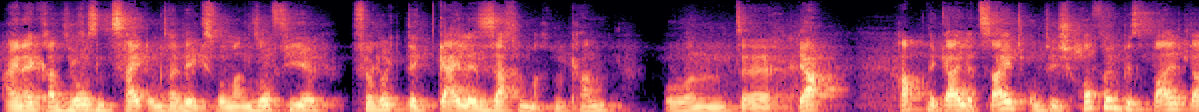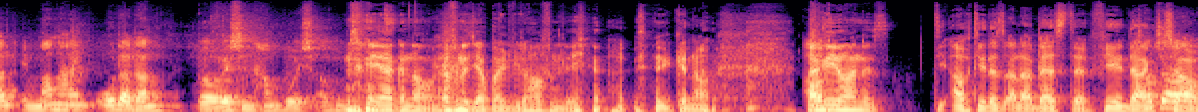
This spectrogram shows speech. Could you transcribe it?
einer grandiosen Zeit unterwegs, wo man so viel verrückte, geile Sachen machen kann. Und äh, ja, habt eine geile Zeit und ich hoffe, bis bald dann in Mannheim oder dann bei euch in Hamburg. Auf dem ja, genau. Öffnet ja bald wieder hoffentlich. genau. Danke, Auch, Johannes. die, auch dir das Allerbeste. Vielen Dank. Ciao, ciao.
